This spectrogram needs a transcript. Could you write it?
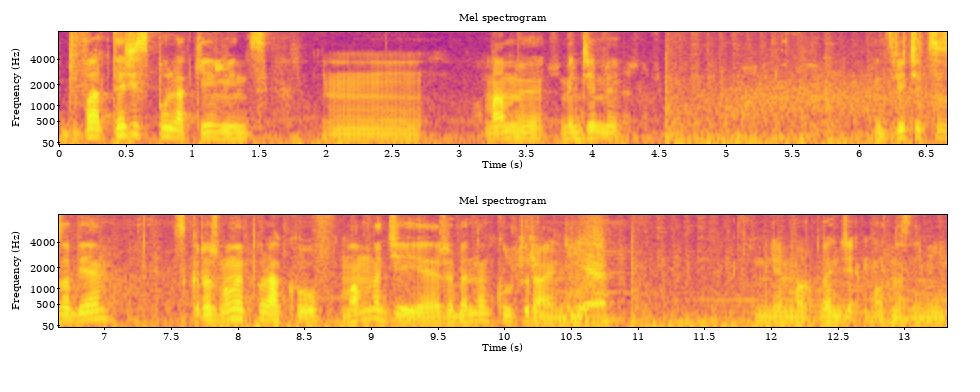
2 też jest Polakiem, więc mm, mamy, będziemy... Więc wiecie co zrobię? Skoro już mamy Polaków, mam nadzieję, że będą kulturalni. Nie. Będzie, mo będzie można z nimi...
